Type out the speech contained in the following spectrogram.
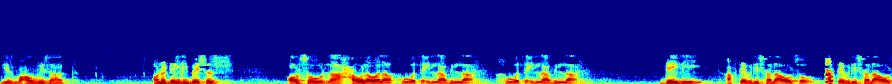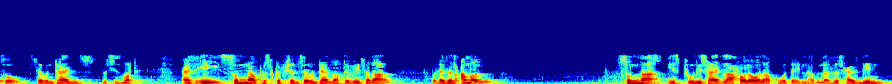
these mu'awwizat. On a daily basis, also, la hawla wa la quwwata illa billah, quwwata illa billah. Daily, after every salah also, after every salah also, seven times. This is not as a sunnah prescription seven times after every salah, but as an amal. Sunnah is to recite la hawla wa la quwwata illa billah. This has been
